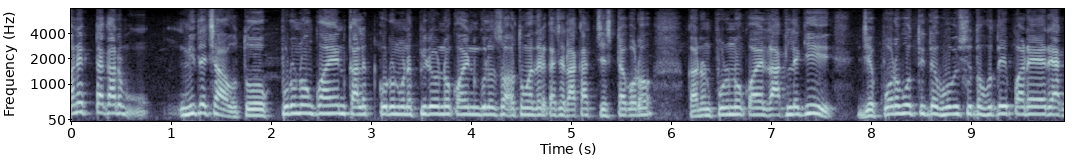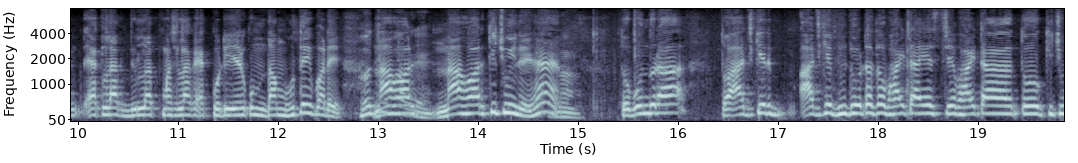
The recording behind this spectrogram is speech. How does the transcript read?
অনেক টাকার নিতে চাও তো পুরনো কয়েন কালেক্ট করুন মানে পুরনো কয়েনগুলো সব তোমাদের কাছে রাখার চেষ্টা করো। কারণ পুরনো কয়েন রাখলে কি যে পরবর্তীতে ভবিষ্যতে হতেই পারে এক এক লাখ দু লাখ পাঁচ লাখ এক কোটি এরকম দাম হতেই পারে। না হওয়ার না হওয়ার কিছুই নেই হ্যাঁ? তো বন্ধুরা তো আজকের আজকে ভিডিওটা তো ভাইটা এসছে ভাইটা তো কিছু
